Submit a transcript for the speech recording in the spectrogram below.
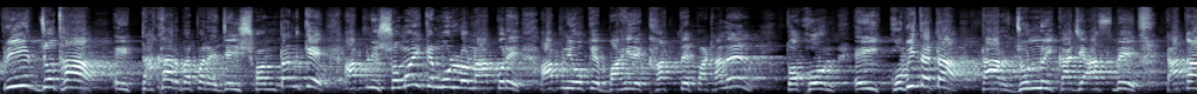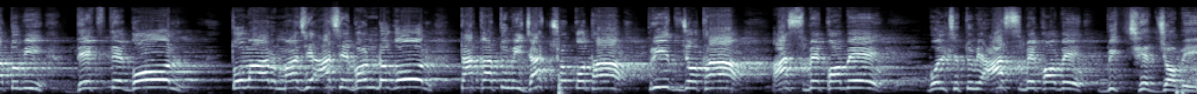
প্রীত যোথা। এই টাকার ব্যাপারে যেই সন্তানকে আপনি সময়কে মূল্য না করে আপনি ওকে বাহিরে খাটতে পাঠালেন, তখন এই কবিতাটা তার জন্যই কাজে আসবে। টাকা তুমি দেখতে গোল। তোমার মাঝে আছে গন্ডগোল। টাকা তুমি যাচ্ছ কোথা? প্রীত যোথা, আসবে কবে? বলছে, তুমি আসবে কবে? বিচ্ছেদ জবে।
